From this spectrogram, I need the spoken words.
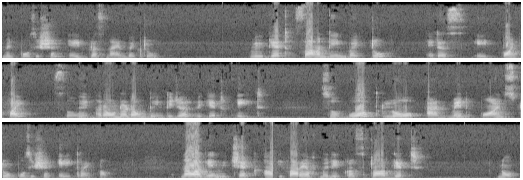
mid position 8 plus 9 by 2 we get 17 by 2 it is 8.5 so hmm. rounded down to integer we get 8 so both low and mid points to position 8 right now. Now again we check uh, if array of mid equals target. No,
